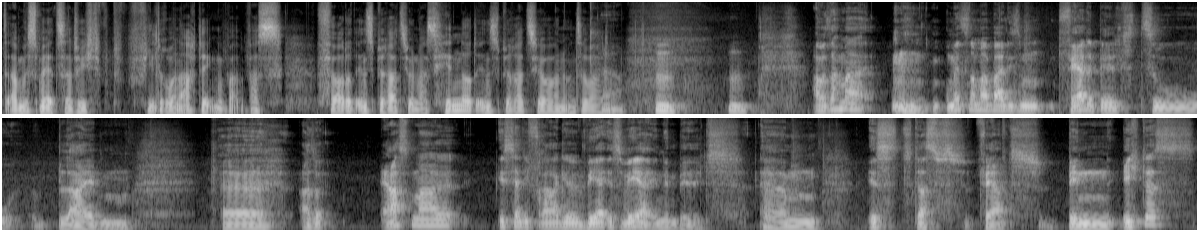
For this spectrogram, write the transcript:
da, müssen wir jetzt natürlich viel drüber nachdenken, was fördert Inspiration, was hindert Inspiration und so weiter. Ja. Mhm. Mhm. Aber sag mal, um jetzt nochmal bei diesem Pferdebild zu bleiben. Äh, also erstmal ist ja die Frage, wer ist wer in dem Bild? Ähm, ist das Pferd, bin ich das?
